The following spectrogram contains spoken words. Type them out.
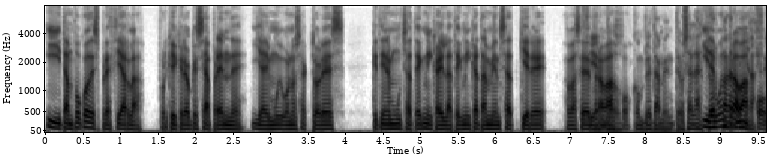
Y tampoco despreciarla, porque creo que se aprende y hay muy buenos actores que tiene mucha técnica y la técnica también se adquiere a base de trabajo. Completamente. O sea, el Y de actor buen para trabajo,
